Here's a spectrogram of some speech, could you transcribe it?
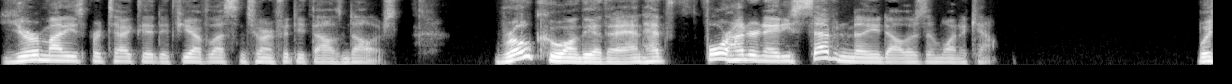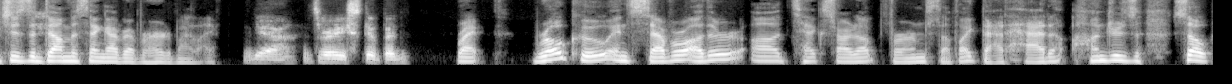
your money is protected if you have less than two hundred fifty thousand dollars. Roku, on the other hand, had four hundred eighty-seven million dollars in one account, which is the dumbest thing I've ever heard in my life. Yeah, it's very stupid. Right. Roku and several other uh, tech startup firms, stuff like that, had hundreds. So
